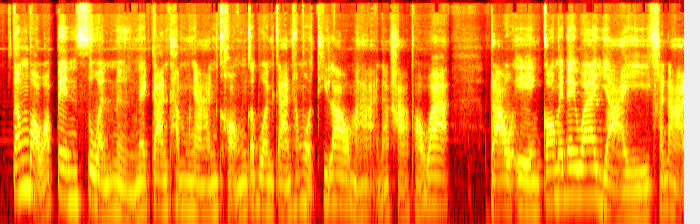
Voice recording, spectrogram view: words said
ๆ ต้องบอกว่าเป็นส่วนหนึ่งในการทำงานของกระบวนการทั้งหมดที่เล่ามานะคะ เพราะว่าเราเองก็ไม่ได้ว่าใหญ่ขนาด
